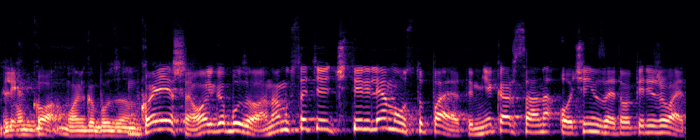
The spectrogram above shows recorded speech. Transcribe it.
Легко. Ольга Бузова. Ну, Конечно, Ольга Бузова. Она, кстати, 4 ляма уступает. И мне кажется, она очень из-за этого переживает.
